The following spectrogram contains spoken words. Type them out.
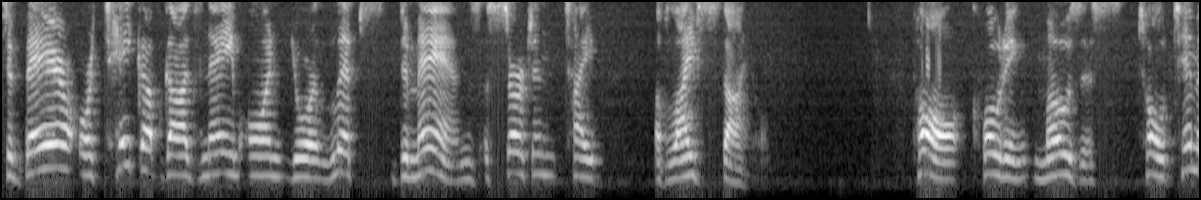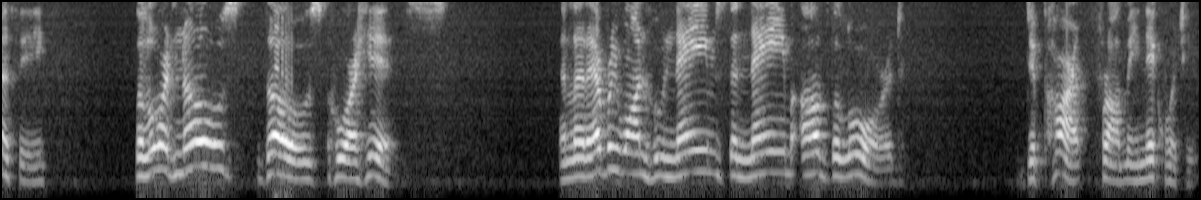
To bear or take up God's name on your lips demands a certain type of lifestyle. Paul, quoting Moses, told Timothy, The Lord knows those who are his. And let everyone who names the name of the Lord depart from iniquity.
